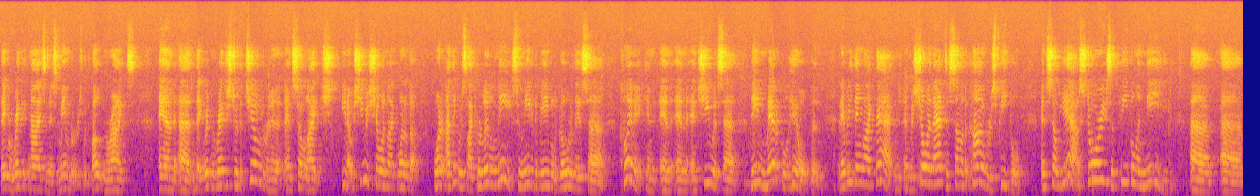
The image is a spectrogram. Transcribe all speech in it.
they were recognizing as members with voting rights. And uh, they wouldn't register the children, and, and so like you know, she was showing like one of the one I think it was like her little niece who needed to be able to go to this uh, clinic, and and and and she was uh, needing medical help and and everything like that, and, and was showing that to some of the Congress people. And so yeah, stories of people in need. Uh, uh,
